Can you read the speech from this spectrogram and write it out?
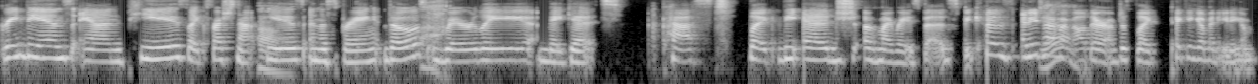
green beans and peas, like fresh snap ah. peas in the spring. Those uh, rarely make it past like the edge of my raised beds because anytime yeah. I'm out there, I'm just like picking them and eating them.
